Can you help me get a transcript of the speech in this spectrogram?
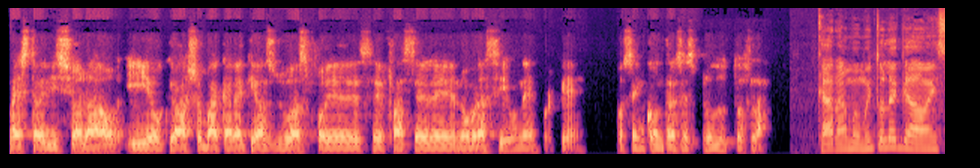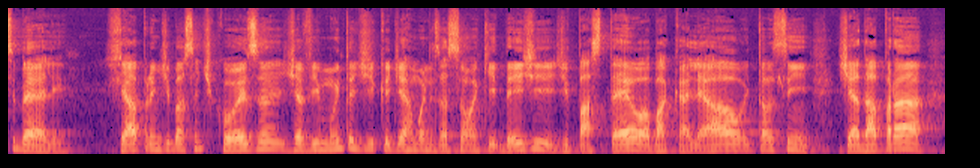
mais tradicional e o que eu acho bacana é que as duas podem se fazer eh, no Brasil, né? Porque você encontra esses produtos lá. Caramba, muito legal, hein, Sibeli? Já aprendi bastante coisa, já vi muita dica de harmonização aqui, desde de pastel a bacalhau. Então, assim, já dá para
